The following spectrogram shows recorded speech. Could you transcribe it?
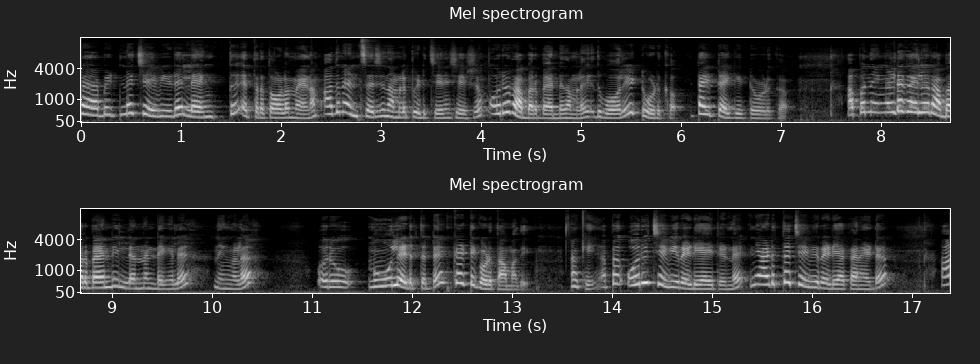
റാബിറ്റിന്റെ ചെവിയുടെ ലെങ്ത്ത് എത്രത്തോളം വേണം അതിനനുസരിച്ച് നമ്മൾ പിടിച്ചതിന് ശേഷം ഒരു റബ്ബർ ബാൻഡ് നമ്മൾ ഇതുപോലെ ഇട്ട് കൊടുക്കുക. ടൈറ്റാക്കി ഇട്ട് കൊടുക്കുക. അപ്പോൾ നിങ്ങളുടെ കയ്യിൽ റബ്ബർ ബാൻഡ് ഇല്ലെന്നുണ്ടെങ്കിൽ നിങ്ങൾ ഒരു നൂലെടുത്തിട്ട് കെട്ടിക്കൊടുത്താൽ മതി. ഓക്കെ അപ്പോൾ ഒരു ചെവി റെഡി ആയിട്ടുണ്ട്. ഇനി അടുത്ത ചെവി റെഡിയാക്കാനായിട്ട് ആ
